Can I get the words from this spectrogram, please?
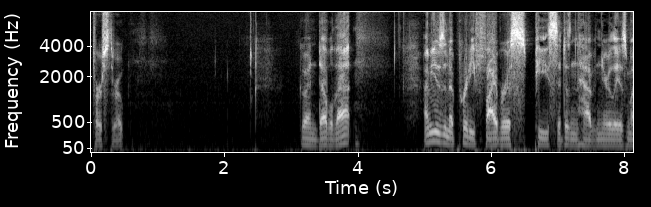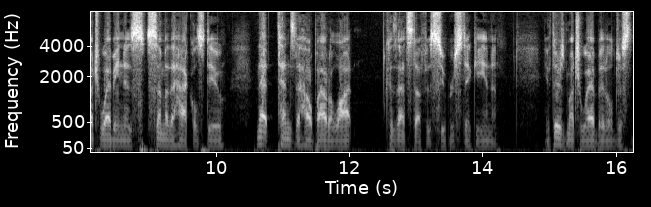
first throat. Go ahead and double that. I'm using a pretty fibrous piece. It doesn't have nearly as much webbing as some of the hackles do. And that tends to help out a lot because that stuff is super sticky and if there's much web it'll just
